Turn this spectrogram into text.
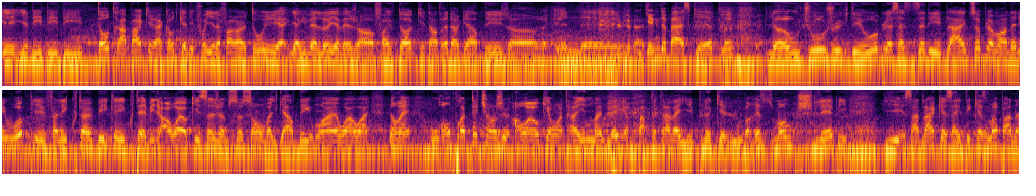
il y a, des, des- des- d'autres rappeurs qui racontent que des fois, il allait faire un tour, il, il arrivait là, il y avait genre Five Dog qui était en train de regarder genre une, euh, game de basket, là. Puis là, ou jouer aux jeux vidéo, puis là, ça se disait des blagues, tout ça, puis à un moment donné, whoop, il fallait écouter un beat, là, il écoutait le beat, ah ouais, ok, ça, j'aime ça, ça, on va le garder, ouais, ouais, ouais. Non, mais ou on pourrait peut-être changer, ah ouais, ok, on va travailler de même, Puis là, il repartait travailler, puis là, le reste du monde chillait, puis, puis ça a l'air que ça a été quasiment pendant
